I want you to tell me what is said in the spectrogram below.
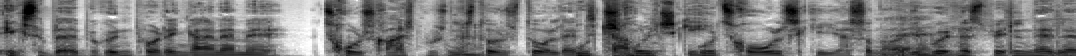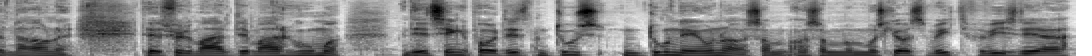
ekstrablad begyndte på dengang der med Troels Rasmussen, der stod en stor landskamp. Utrolski. Utrolski og sådan noget. Ja. De begyndte at spille eller navne. Det er selvfølgelig meget, det er meget humor. Men det jeg tænker på, det som du, du nævner, og som, og som måske også er vigtigt for at vise, det er, at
